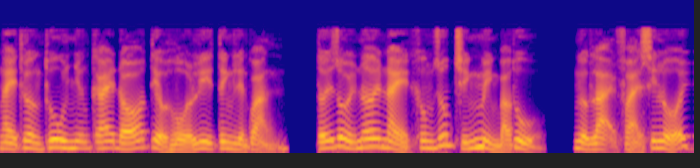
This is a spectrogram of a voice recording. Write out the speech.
ngày thường thu những cái đó tiểu hồ ly tinh liền quảng tới rồi nơi này không giúp chính mình báo thủ, ngược lại phải xin lỗi.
